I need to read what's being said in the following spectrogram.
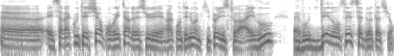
et ça va coûter cher aux propriétaires de SUV. Racontez-nous un petit peu l'histoire. Et vous, bah, vous dénoncez cette votation.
